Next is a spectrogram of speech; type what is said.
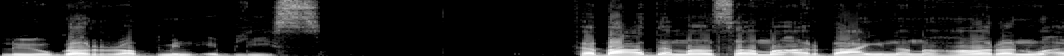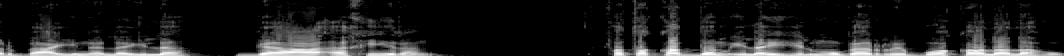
ليجرب من إبليس. فبعدما صام أربعين نهارا وأربعين ليلة جاع أخيرا. فتقدم إليه المجرب وقال له:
